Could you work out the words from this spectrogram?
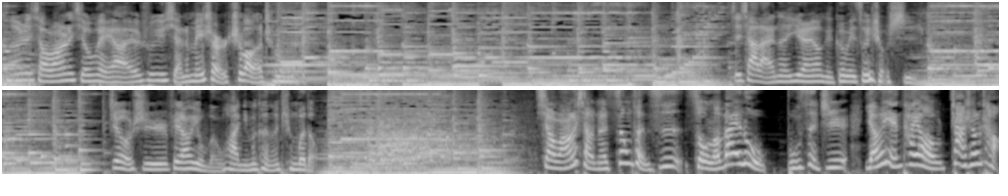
那这小王的行为啊，也属于闲着没事儿吃饱了撑的。接下来呢，依然要给各位做一首诗。这首诗非常有文化，你们可能听不懂。小王想着增粉丝，走了歪路不自知，扬言他要炸商场。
